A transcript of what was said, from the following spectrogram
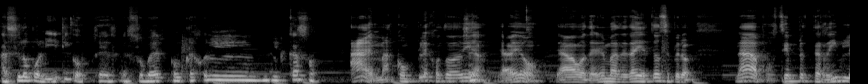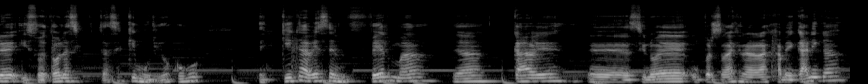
asilo político. Es súper complejo el, caso. Ah, es más complejo todavía. Ya veo. Ya vamos a tener más detalles entonces, pero nada, pues siempre es terrible y sobre todo las circunstancias que murió, ¿cómo? ¿En qué cabeza enferma ya cabe, eh, si no es un personaje de naranja mecánica,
